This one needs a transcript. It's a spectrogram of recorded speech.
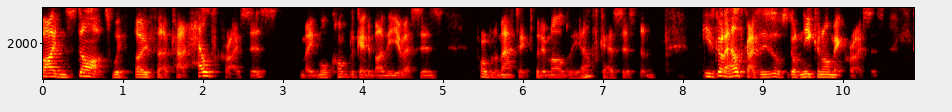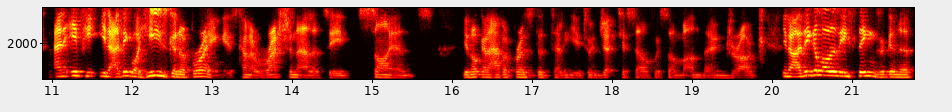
biden starts with both a kind of health crisis made more complicated by the us's problematic, to put it mildly, healthcare system. He's got a health crisis. He's also got an economic crisis. And if he, you know, I think what he's going to bring is kind of rationality, science. You're not going to have a president telling you to inject yourself with some unknown drug. You know, I think a lot of these things are going to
